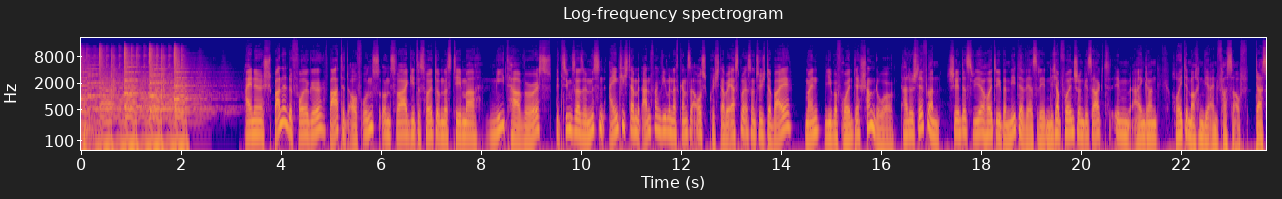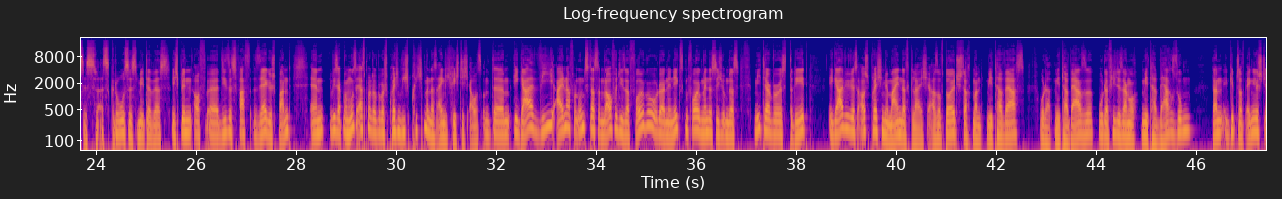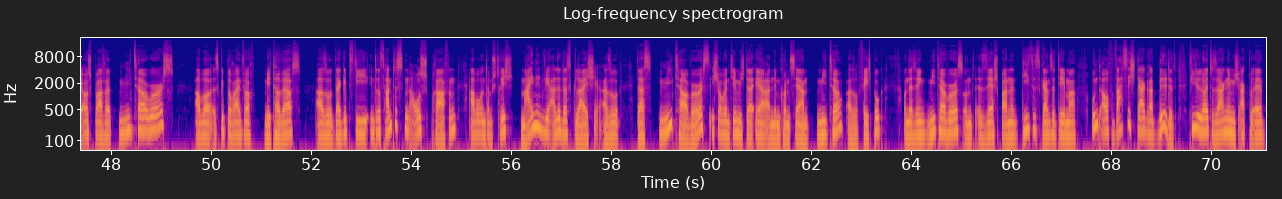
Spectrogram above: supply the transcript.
Eine spannende Folge wartet auf uns und zwar geht es heute um das Thema Metaverse, beziehungsweise wir müssen eigentlich damit anfangen, wie man das Ganze ausspricht. Aber erstmal ist natürlich dabei mein lieber Freund der Shandor. Hallo Stefan, schön, dass wir heute über Metaverse reden. Ich habe vorhin schon gesagt im Eingang, heute machen wir ein Fass auf. Das ist was großes Metaverse. Ich bin auf äh, dieses Fass sehr gespannt. Ähm, wie gesagt, man muss erstmal darüber sprechen, wie spricht man das eigentlich richtig aus. Und ähm, egal wie einer von uns das im Laufe dieser Folge oder in den nächsten Folgen, wenn es sich um das Metaverse dreht, egal wie wir es aussprechen, wir meinen das Gleiche. Also auf Deutsch sagt man Metaverse oder Metaverse oder viele sagen auch Metaversum. Dann gibt es auf Englisch die Aussprache Metaverse, aber es gibt auch einfach Metaverse. Also da gibt es die interessantesten Aussprachen, aber unterm Strich meinen wir alle das Gleiche. Also das Metaverse, ich orientiere mich da eher an dem Konzern Meta, also Facebook, und deswegen Metaverse und sehr spannend dieses ganze Thema und auch was sich da gerade bildet. Viele Leute sagen nämlich aktuell,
